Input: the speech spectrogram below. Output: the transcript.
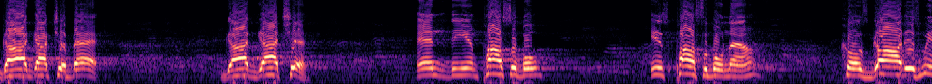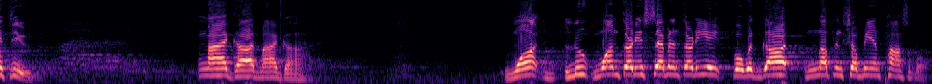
God got your back. God got you. And the impossible is possible now because God is with you. My God, my God. One, Luke 137 and 38, for with God nothing shall be impossible.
